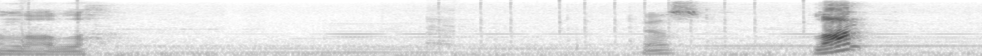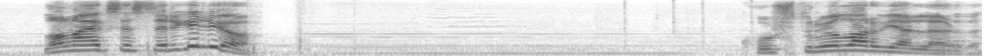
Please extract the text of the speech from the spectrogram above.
Allah Allah. Biraz. Lan! Lan ayak sesleri geliyor. Koşturuyorlar bir yerlerde.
